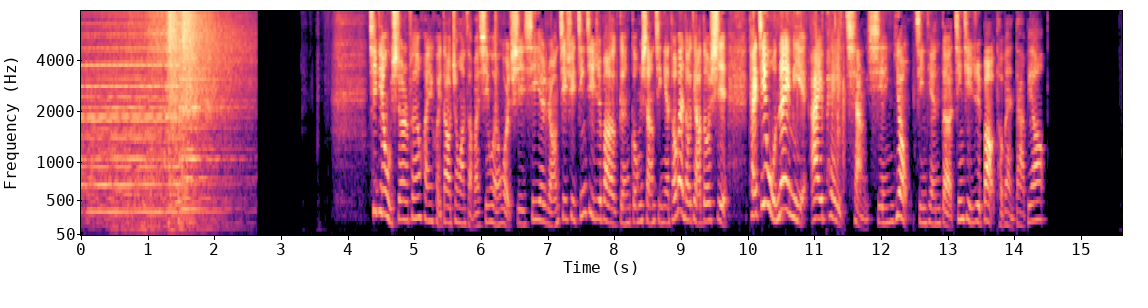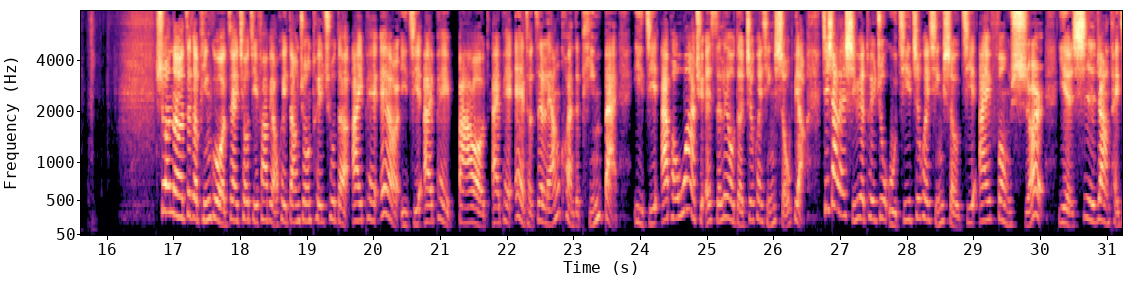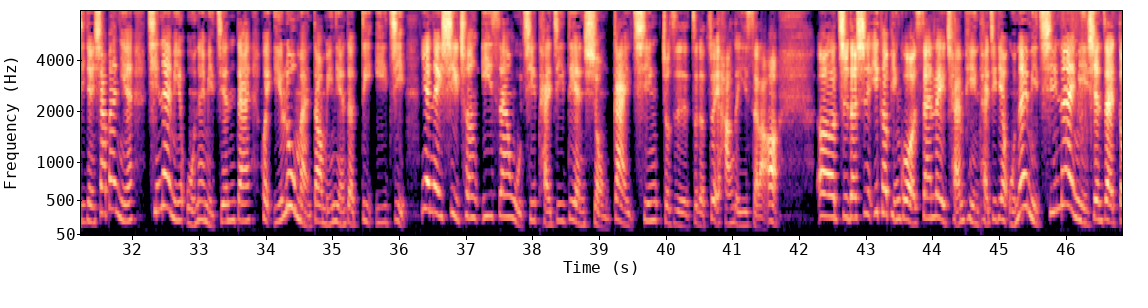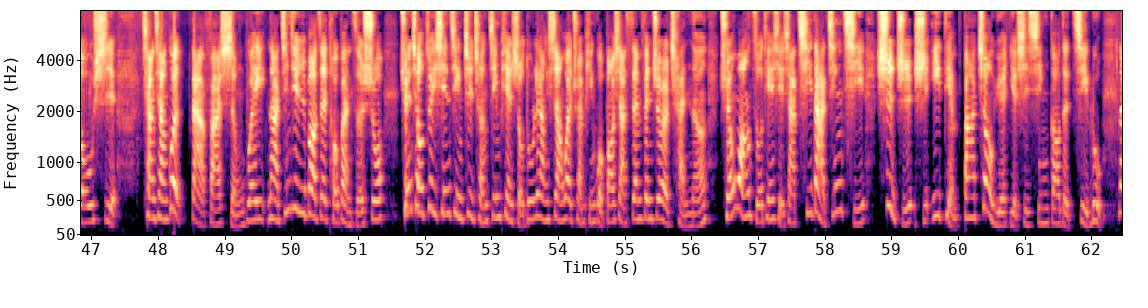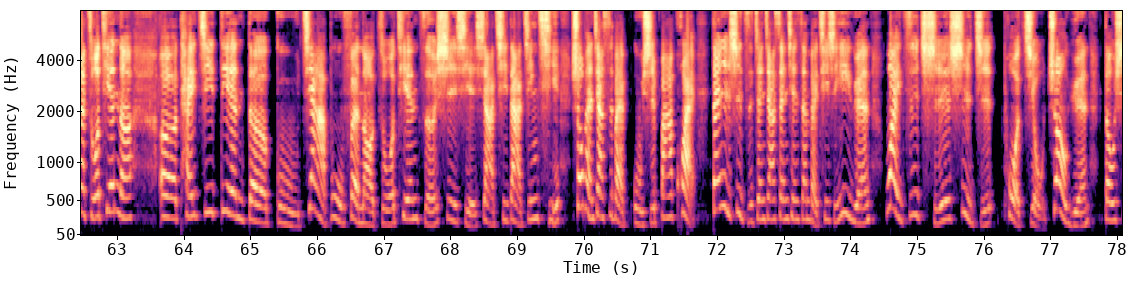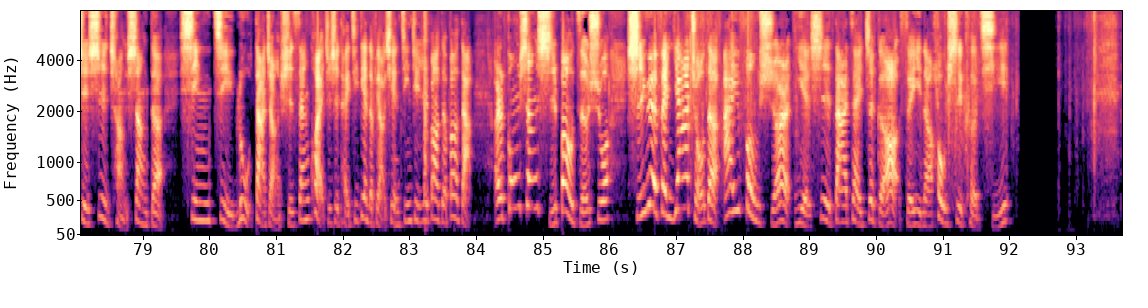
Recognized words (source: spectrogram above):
七点五十二分，欢迎回到中广早报新闻，我是谢叶荣。继续经济日报跟工商今天头版头条都是台积五纳米 iPad 抢先用。今天的经济日报头版大标。说呢，这个苹果在秋季发表会当中推出的 iPad Air 以及 iPad 八哦、iPad Air 这两款的平板，以及 Apple Watch S 六的智慧型手表，接下来十月推出五 G 智慧型手机 iPhone 十二，也是让台积电下半年七纳米、五纳米尖单会一路满到明年的第一季。业内戏称一三五七台积电熊盖青，就是这个最夯的意思了啊。呃，指的是一颗苹果三类产品，台积电五纳米、七纳米，现在都是。强强棍大发神威。那经济日报在头版则说，全球最先进制成晶片首度亮相，外传苹果包下三分之二产能。全网昨天写下七大惊奇，市值十一点八兆元，也是新高的记录。那昨天呢？呃，台积电的股价部分呢，昨天则是写下七大惊奇，收盘价四百五十八块，单日市值增加三千三百七十亿元，外资持市值破九兆元。都是市场上的新纪录，大涨十三块，这是台积电的表现。经济日报的报道，而工商时报则说，十月份压轴的 iPhone 十二也是搭在这个哦，所以呢，后市可期。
